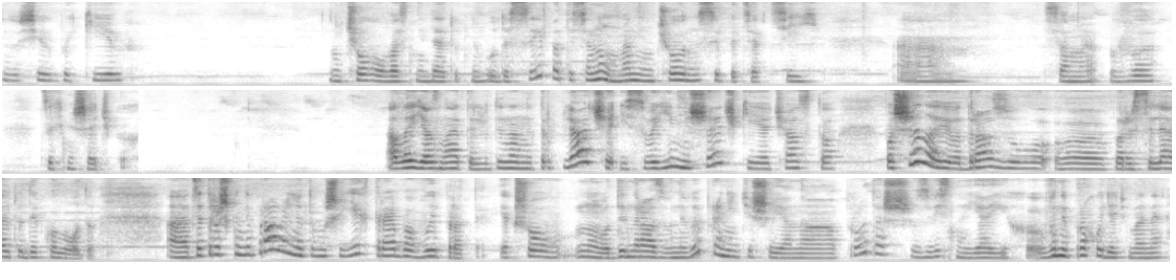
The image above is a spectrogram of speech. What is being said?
з усіх боків. Нічого у вас ніде тут не буде сипатися. Ну, у мене нічого не сипеться в цій, а, саме в цих мішечках. Але я, знаєте, людина нетерпляча, і свої мішечки я часто пошила і одразу е, переселяю туди колоду. Це трошки неправильно, тому що їх треба випрати. Якщо ну, один раз вони випрані, ті, що я на продаж, звісно, я їх. Вони проходять в мене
